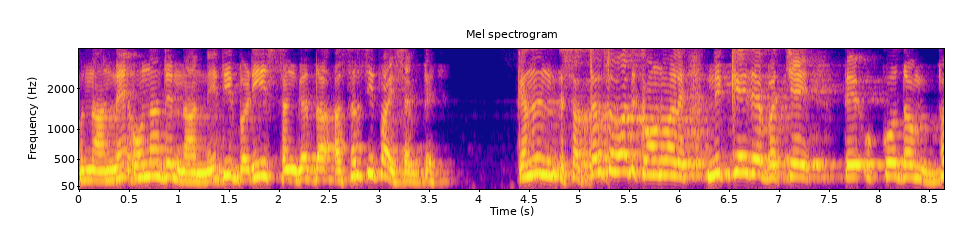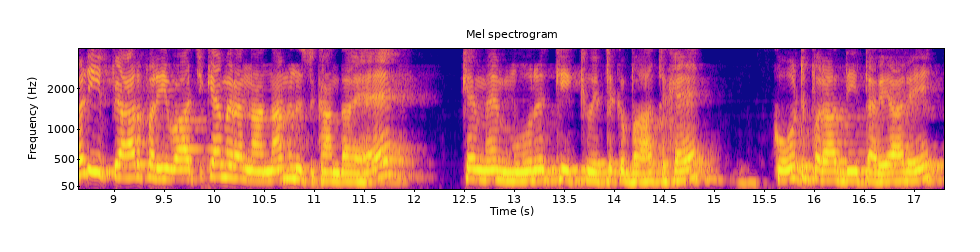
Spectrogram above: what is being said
ਉਹ ਨਾਨੇ, ਉਹਨਾਂ ਦੇ ਨਾਨੇ ਦੀ ਬੜੀ ਸੰਗਤ ਦਾ ਅਸਰ ਸੀ ਭਾਈ ਸਾਹਿਬ ਤੇ। ਕਹਿੰਦੇ 70 ਤੋਂ ਵੱਧ ਕੌਣ ਵਾਲੇ? ਨਿੱਕੇ ਜਿਹੇ ਬੱਚੇ ਤੇ ਉੱਕੋ ਦਮ ਬੜੀ ਪਿਆਰ ਭਰੀ ਆਵਾਜ਼ ਚ ਕਿਹਾ, ਮੇਰਾ ਨਾਨਾ ਮੈਨੂੰ ਸਿਖਾਉਂਦਾ ਹੈ ਕਿ ਮੈਂ ਮੂਰਖ ਕੀ ਕਵਿਤਕ ਬਾਤ ਹੈ। ਕੋਟ ਪਰਾਦੀ ਤਰਿਆ ਰੇ,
